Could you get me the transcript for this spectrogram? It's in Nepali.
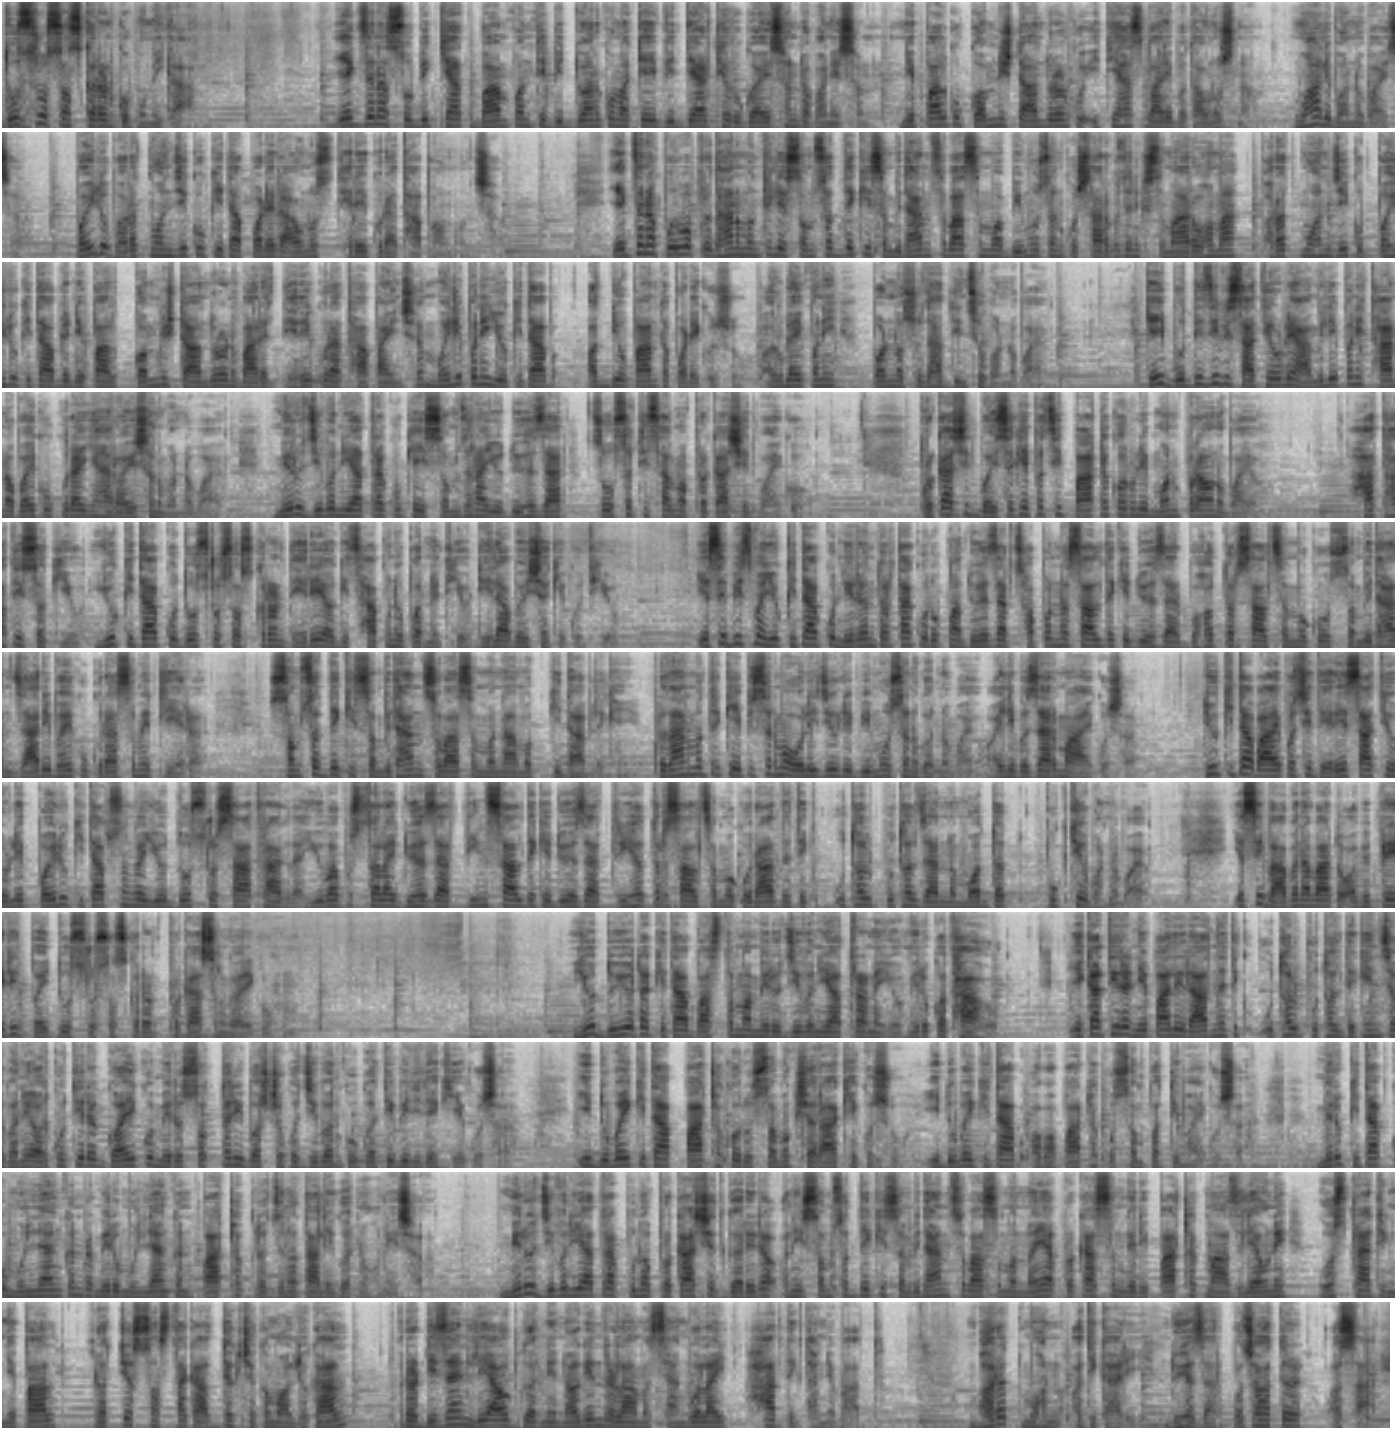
दोस्रो संस्करणको भूमिका। एकजना सुविख्यात वामपन्थी विद्वानकोमा केही विद्यार्थीहरू गएछन् र भनेछन् नेपालको कम्युनिस्ट आन्दोलनको इतिहासबारे बताउनुहोस् न। उहाँले भन्नुभएछ पहिलो भरतमोहनजीको किताब पढेर आउनुहोस् धेरै कुरा थाहा पाउनुहुन्छ। एकजना पूर्व प्रधानमन्त्रीले संसददेखि संविधान सभासम्म विमोचनको सार्वजनिक समारोहमा भरतमोहनजीको पहिलो किताबले नेपाल कम्युनिस्ट आन्दोलनबारे धेरै कुरा थाहा पाइन्छ। मैले पनि यो किताब अद्योपान्त पढेको छु। अरूलाई पनि पढ्न सुझाव दिन्छु भन्नुभयो। केही बुद्धिजीवी साथीहरूले हामीले पनि थाहा नभएको कुरा यहाँ रहेछन् भन्नुभयो। मेरो जीवनयात्राको केही सम्झना यो दुई हजार चौसठी सालमा प्रकाशित भएको हो। प्रकाशित भइसकेपछि पाठकहरूले मन पराउनु भयो। हात हातै सकियो। यो किताबको दोस्रो संस्करण धेरै अघि छाप्नुपर्ने थियो ढिला भइसकेको थियो। यसैबीचमा यो किताबको निरन्तरताको रूपमा दुई हजार छप्पन्न सालदेखि दुई हजार बहत्तर सालसम्मको संविधान जारी भएको कुरा समेत लिएर संसददेखि संविधान सभासम्म नामक किताब लेखेँ। प्रधानमन्त्री केपी शर्मा ओलीज्यूले विमोचन गर्नुभयो। अहिले बजारमा आएको छ। त्यो किताब आएपछि धेरै साथीहरूले पहिलो किताबसँग यो दोस्रो साथ राख्दा युवा पुस्तालाई दुई हजार तिन सालदेखि दुई हजार त्रिहत्तर सालसम्मको राजनैतिक उथल पुथल जान्न मद्दत पुग्थ्यो भन्नुभयो। यसै भावनाबाट अभिप्रेरित भई दोस्रो संस्करण प्रकाशन गरेको हुँ। यो दुईवटा किताब वास्तवमा मेरो जीवनयात्रा नै हो मेरो कथा हो। एकातिर नेपाली राजनैतिक उथल पुथल देखिन्छ भने अर्कोतिर गएको मेरो सत्तरी वर्षको जीवनको गतिविधि देखिएको छ। यी दुवै किताब पाठकहरू समक्ष राखेको छु। यी दुवै किताब अब पाठकको सम्पत्ति भएको छ। मेरो किताबको मूल्याङ्कन र मेरो मूल्याङ्कन पाठक र जनताले गर्नुहुनेछ। मेरो जीवनयात्रा पुनः प्रकाशित गरेर अनि संसददेखि संविधान सभासम्म नयाँ प्रकाशन गरी पाठक माझ ल्याउने घोष प्राटिङ नेपाल र त्यस संस्थाका अध्यक्ष कमल ढोकाल र डिजाइन लेआउट गर्ने नगेन्द्र लामा स्याङ्गोलाई हार्दिक धन्यवाद। भरत मोहन अधिकारी दुई हजार पचहत्तर असार।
